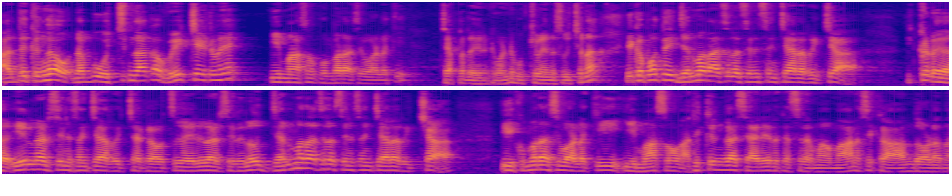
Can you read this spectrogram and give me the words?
ఆర్థికంగా డబ్బు వచ్చిందాకా వెయిట్ చేయడమే ఈ మాసం కుంభరాశి వాళ్ళకి చెప్పదగినటువంటి ముఖ్యమైన సూచన. ఇకపోతే జన్మరాశిలో శని సంచార రీత్యా ఇక్కడ ఏలినాడు శని సంచార రీత్యా కావచ్చు ఏలినాడు శనిలో జన్మరాశిలో శని సంచార రీత్యా ఈ కుంభరాశి వాళ్ళకి ఈ మాసం అధికంగా శారీరక శ్రమ మానసిక ఆందోళన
